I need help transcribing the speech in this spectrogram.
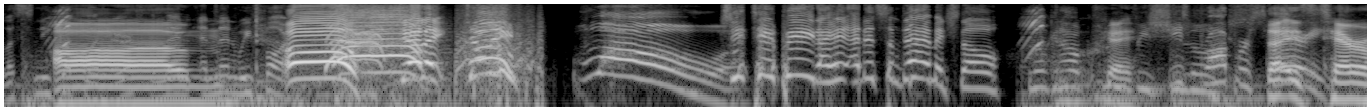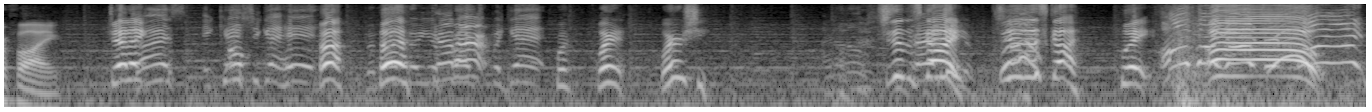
Let's sneak up her, and Um. then, and then we fall. Oh, Jelly! Jelly! Whoa! She TP'd. I, hit, I did some damage though. Look at how Okay. creepy she She's looks. proper That scary. is terrifying. Jelly! Guys, in case Oh. you get hit, Ah, remember ah, your French her. Where, where, where is she? I don't know. She's in the sky! She's in the sky! Wait! Oh my Oh! god!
